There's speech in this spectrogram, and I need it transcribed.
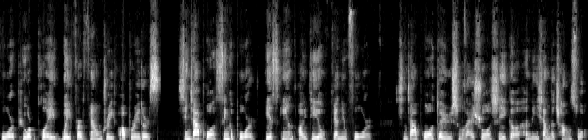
for pure play wafer foundry operators。新加坡 Singapore is an ideal venue for。新加坡对于什么来说是一个很理想的场所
